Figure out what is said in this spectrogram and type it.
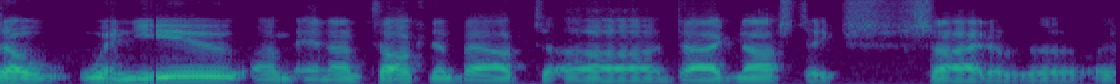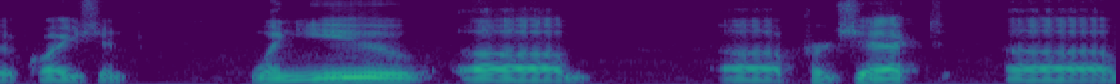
So when you, um, and I'm talking about uh, diagnostics side of the equation, when you um, uh, project uh,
